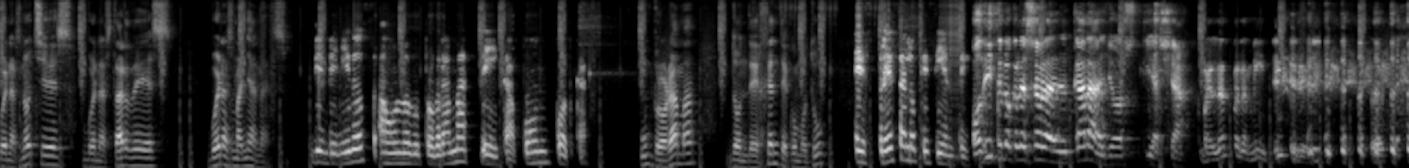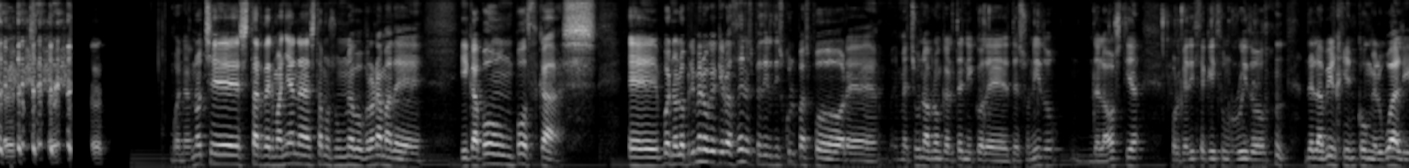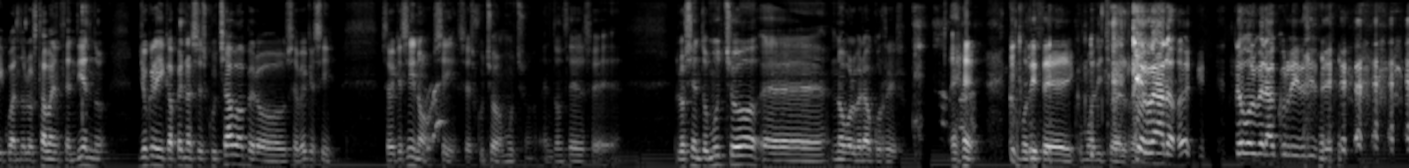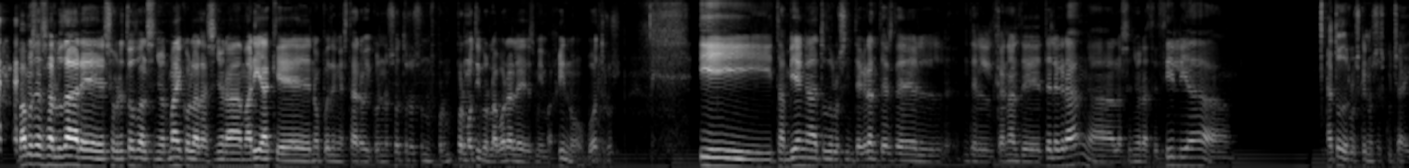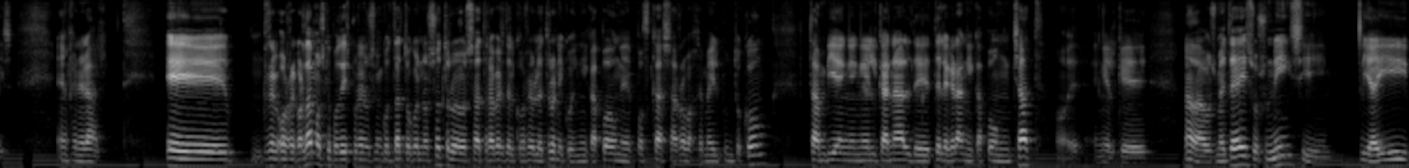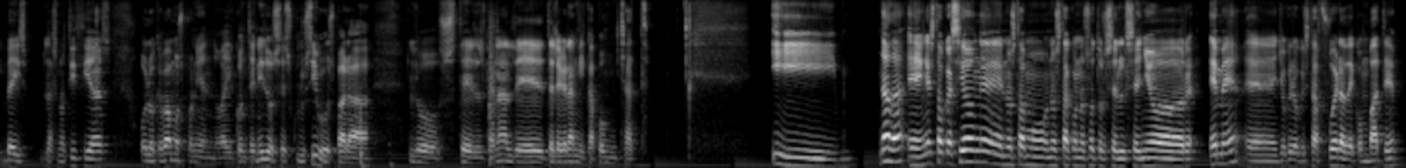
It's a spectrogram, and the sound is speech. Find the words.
Buenas noches, buenas tardes, buenas mañanas. Bienvenidos a un nuevo programa de Icapón Podcast. Un programa donde gente como tú expresa lo que siente. O dice lo que le sobra del carallo, hostia, ya. Bailar para mí. Buenas noches, tardes, mañana. Estamos en un nuevo programa de Icapón Podcast. Eh, bueno, lo primero que quiero hacer es pedir disculpas por... eh, me echó una bronca el técnico de, sonido, de la hostia, porque dice que hizo un ruido de la Virgen con el Wally cuando lo estaba encendiendo. Yo creí que apenas se escuchaba, pero se ve que sí. Se ve que sí, no, sí, se escuchó mucho. Entonces, eh, lo siento mucho, eh, no volverá a ocurrir. Eh, como dice, como ha dicho el rey. Qué raro. No volverá a ocurrir, dice. Vamos a saludar eh, sobre todo al señor Michael, a la señora María, que no pueden estar hoy con nosotros, unos por, motivos laborales, me imagino, u otros. Y también a todos los integrantes del, canal de Telegram, a la señora Cecilia, a, a todos los que nos escucháis en general. Eh, os recordamos que podéis poneros en contacto con nosotros a través del correo electrónico inicaponpodcast.gmail.com también en el canal de Telegram Icapón Chat, eh, en el que nada, os metéis, os unís y, y ahí veis las noticias o lo que vamos poniendo. Hay contenidos exclusivos para los del canal de Telegram Icapón Chat. Y nada, en esta ocasión eh, no, está con nosotros el señor M. eh, yo creo que está fuera de combate.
